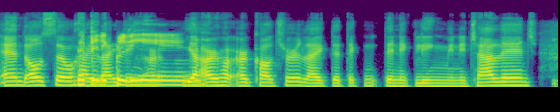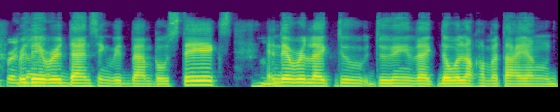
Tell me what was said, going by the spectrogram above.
and also The highlighting our, yeah, our our culture like the tic- tinikling mini challenge where they were dancing with bamboo sticks Mm-hmm. and they were like do doing like the walang kamatayang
